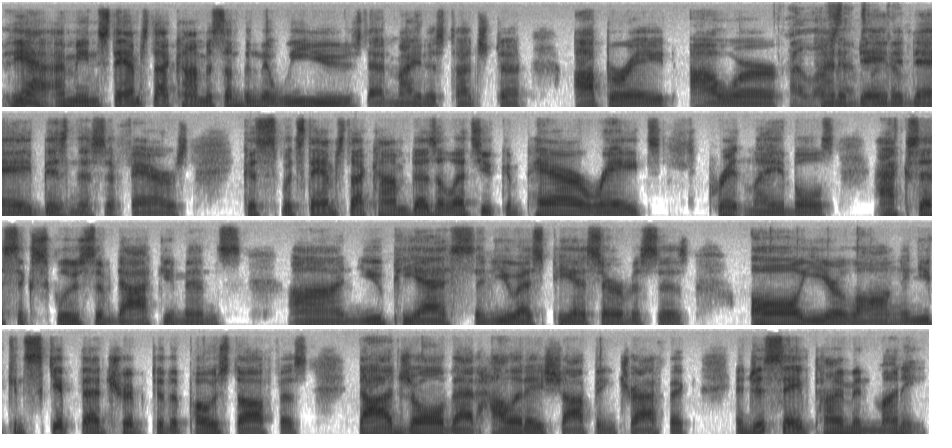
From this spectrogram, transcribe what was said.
yeah, I mean, stamps.com is something that we used at MeidasTouch to operate our kind of day to day business affairs. Because what stamps.com does, it lets you compare rates, print labels, access exclusive documents on UPS and USPS services all year long. And you can skip that trip to the post office, dodge all that holiday shopping traffic, and just save time and money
